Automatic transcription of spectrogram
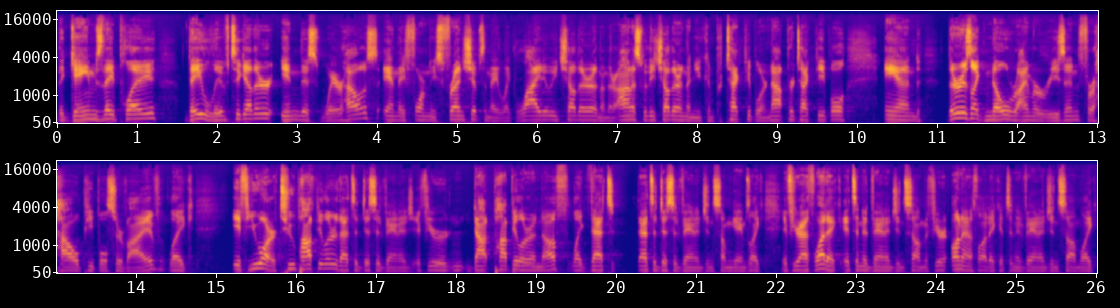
the games they play. They live together in this warehouse and they form these friendships and they like lie to each other and then they're honest with each other and then you can protect people or not protect people. And there is like no rhyme or reason for how people survive. Like, if you are too popular, that's a disadvantage. If you're not popular enough, like that's that's a disadvantage in some games. Like if you're athletic, it's an advantage in some. If you're unathletic, it's an advantage in some. Like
